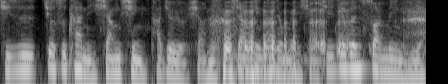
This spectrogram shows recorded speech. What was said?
其实就是看你相信它就有效，你 不相信它就没效。其实就跟算命一样，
